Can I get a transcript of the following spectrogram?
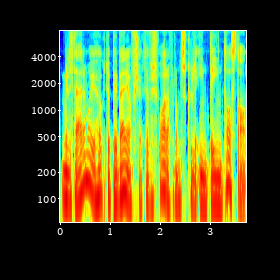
Militären var ju högt uppe i bergen och försökte försvara för de skulle inte inta stan.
